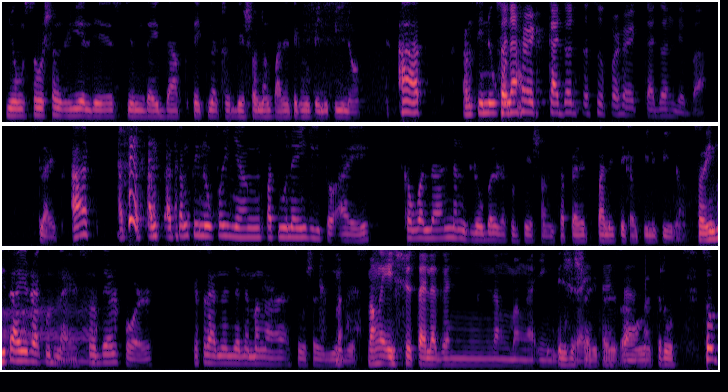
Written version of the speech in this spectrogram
yung social realist yung didactic na tradisyon ng panitikang Pilipino at ang tinukoy So na-hurt ka doon sa super hurt ka doon, 'di ba? Slide. At, at, at, at, at ang tinukoy niyang patunay rito ay kawalan ng global recognition sa politikang Pilipino. So, hindi tayo recognize. So, therefore, kasalanan niya ng mga social realists. Mga issue talaga ng mga English, English writers. writers mga true. So,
